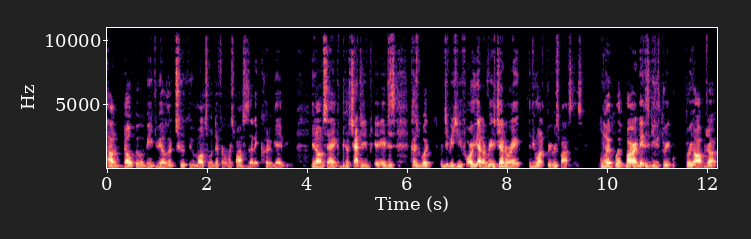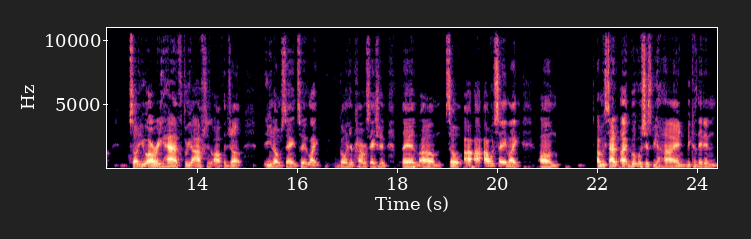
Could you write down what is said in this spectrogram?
how dope it would be to be able to chew through multiple different responses that it could have gave you. You know what I'm saying? Because ChatGPT, it, it just because with GPT four, you got to regenerate if you want three responses. Yeah. With with Bard, they just give you three three off jump. So you already have three options off the jump. You know what I'm saying to like go in your conversation, and um, so I, I- I would say like um, I'm excited. Uh, Google's just behind because they didn't.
